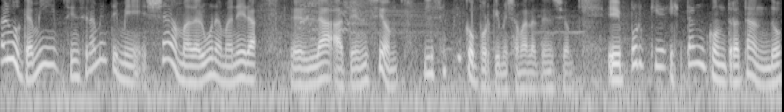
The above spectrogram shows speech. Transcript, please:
algo que a mí sinceramente me llama de alguna manera eh, la atención. Y les explico por qué me llama la atención. Eh, porque están contratando,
